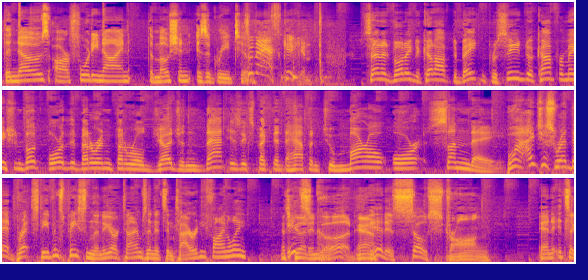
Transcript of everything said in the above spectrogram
the noes are 49. The motion is agreed to. It's an ass kicking. Senate voting to cut off debate and proceed to a confirmation vote for the veteran federal judge, and that is expected to happen tomorrow or Sunday. Boy, I just read that Bret Stephens piece in the New York Times in its entirety. Finally, That's it's good, isn't it? good. Yeah. It is so strong, and it's a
